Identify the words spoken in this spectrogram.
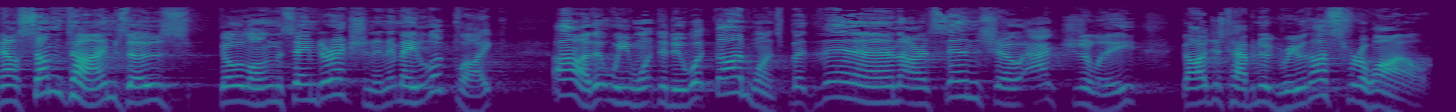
Now, sometimes those go along the same direction, and it may look like, ah, that we want to do what God wants, but then our sins show actually God just happened to agree with us for a while.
